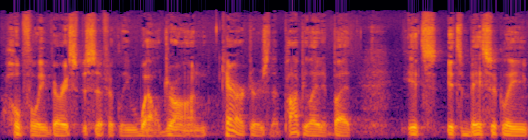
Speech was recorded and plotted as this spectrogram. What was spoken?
hopefully, very specifically well drawn characters that populate it, but it's it's basically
